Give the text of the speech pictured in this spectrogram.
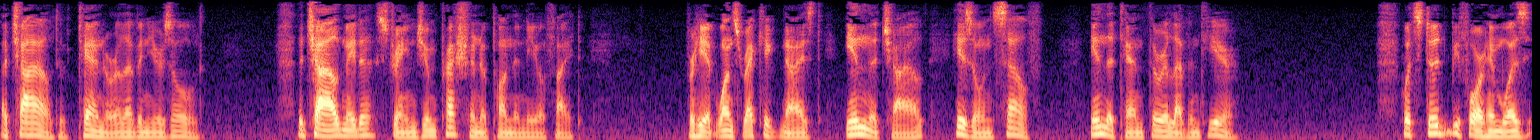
a child of ten or eleven years old. The child made a strange impression upon the neophyte, for he at once recognized in the child his own self, in the tenth or eleventh year. What stood before him was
